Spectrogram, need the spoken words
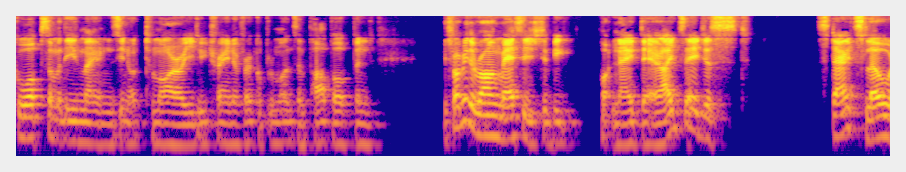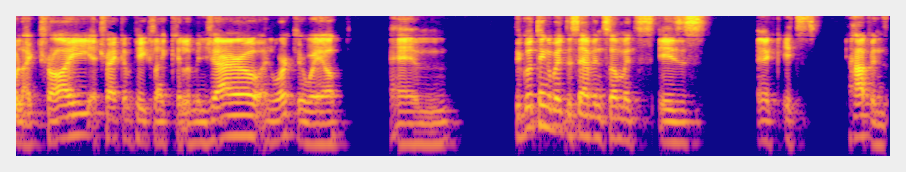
go up some of these mountains, you know, tomorrow you do training for a couple of months and pop up and it's probably the wrong message to be putting out there. I'd say just start slow, like try a trek and peak like Kilimanjaro and work your way up. Um the good thing about the seven summits is it, it's happens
